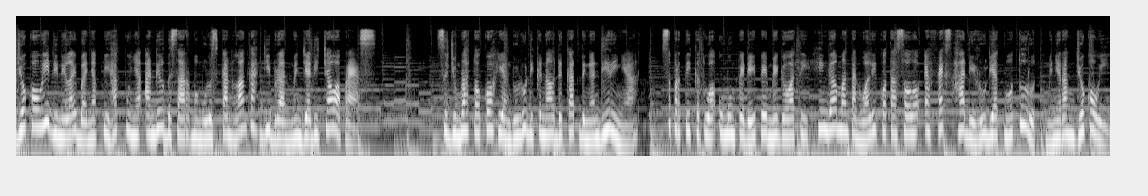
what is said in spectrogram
Jokowi dinilai banyak pihak punya andil besar memuluskan langkah Gibran menjadi cawapres. Sejumlah tokoh yang dulu dikenal dekat dengan dirinya, seperti Ketua Umum PDIP Megawati hingga mantan Wali Kota Solo FX Hadi Rudiatmo turut menyerang Jokowi.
